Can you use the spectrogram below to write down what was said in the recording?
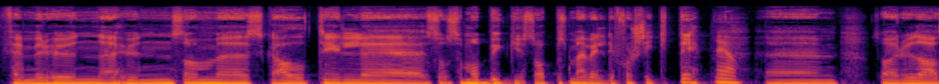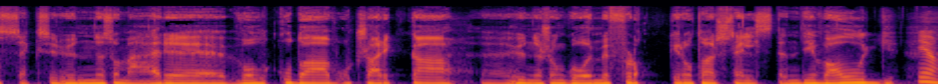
Femmerhunden er hunden som eh, skal til eh, som må bygges opp, som er veldig forsiktig. Ja. Eh, Så har du da sekserhundene som er eh, Volkodav, Otsjarka, eh, hunder som går med flokker og tar selvstendige valg. Ja.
